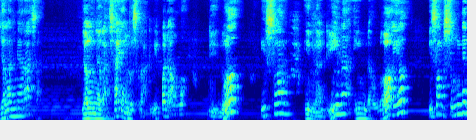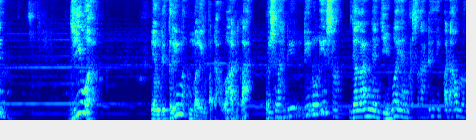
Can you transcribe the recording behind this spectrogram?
jalannya rasa. Jalannya rasa yang berserah diri pada Allah. Dinul Islam. Inna dina indallah ya. Islam sesungguhnya. Jiwa yang diterima kembali kepada Allah adalah berserah diri dinul Islam. Jalannya jiwa yang berserah diri pada Allah.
